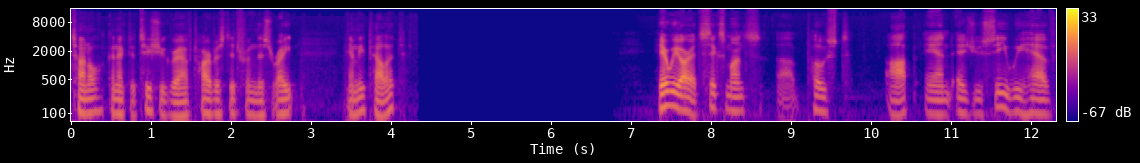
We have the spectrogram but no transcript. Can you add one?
tunnel connective tissue graft harvested from this right hemipalate. Here we are at six months uh, post op, and as you see, we have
